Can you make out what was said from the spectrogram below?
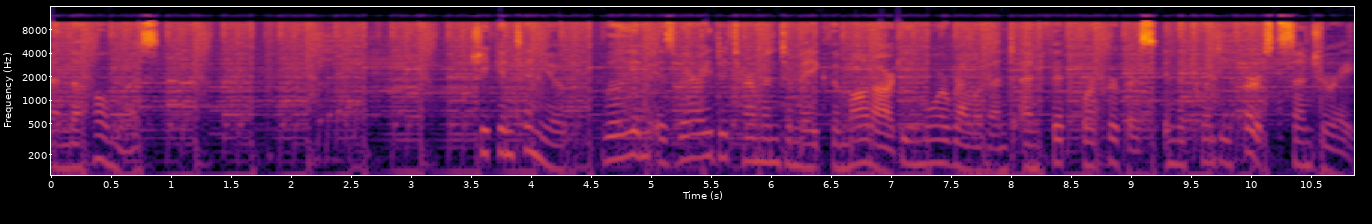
and the homeless. She continued, William is very determined to make the monarchy more relevant and fit for purpose in the 21st century.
